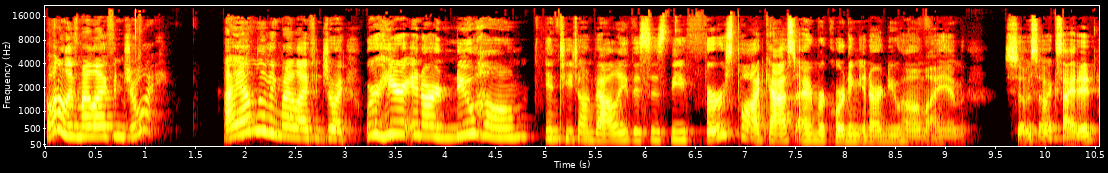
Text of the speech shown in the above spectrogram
I want to live my life in joy. I am living my life in joy. We're here in our new home in Teton Valley. This is the first podcast I am recording in our new home. I am so, so excited.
